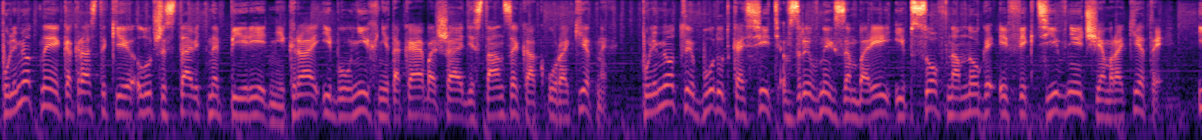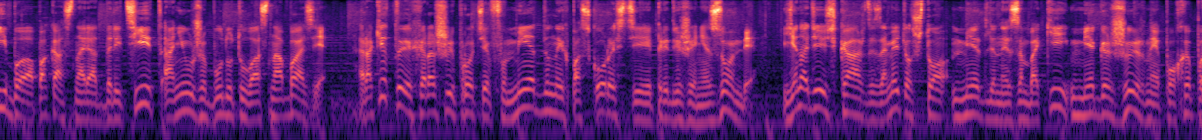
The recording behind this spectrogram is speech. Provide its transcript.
Пулеметные как раз таки лучше ставить на передний край, ибо у них не такая большая дистанция, как у ракетных. Пулеметы будут косить взрывных зомбарей и псов намного эффективнее, чем ракеты, ибо пока снаряд долетит, они уже будут у вас на базе. Ракеты хороши против медленных по скорости передвижения зомби. Я надеюсь, каждый заметил, что медленные зомбаки мега жирные по хп,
